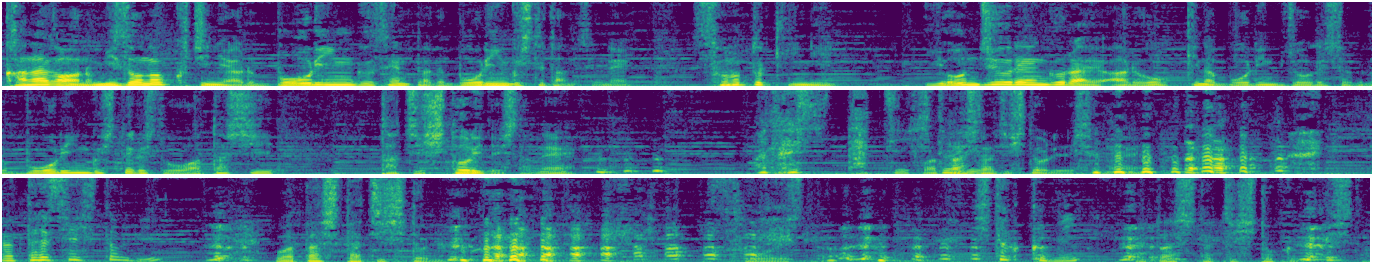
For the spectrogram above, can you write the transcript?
神奈川の溝の口にあるボーリングセンターでボーリングしてたんですよね。その時に40連ぐらいある大きなボーリング場でしたけどボーリングしてる人私たち1人でしたね 私たち一人。私たち1人でしたね。私一人？私たち1人。そうでした。一組？私たち1組でした。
